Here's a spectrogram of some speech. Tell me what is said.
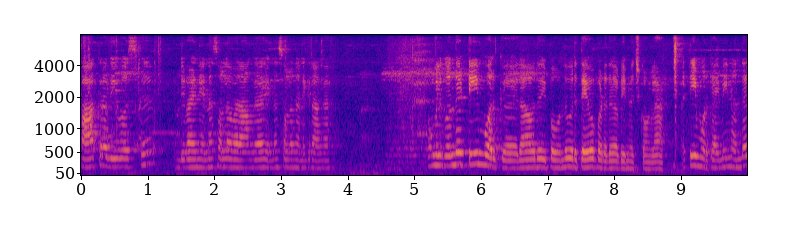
பார்க்குற வியூவர்ஸ்க்கு டிவைன் என்ன சொல்ல வராங்க என்ன சொல்ல நினைக்கிறாங்க? உங்களுக்கு வந்து டீம் ஒர்க்கு ஏதாவது இப்போ வந்து ஒரு தேவைப்படுது அப்படின்னு வச்சுக்கோங்களேன். டீம் ஒர்க் ஐ மீன் வந்து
